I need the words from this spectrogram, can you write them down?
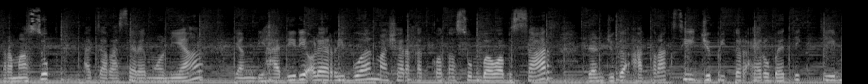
Termasuk acara seremonial yang dihadiri oleh ribuan masyarakat kota Sumbawa besar dan juga atraksi Jupiter Aerobatic Team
